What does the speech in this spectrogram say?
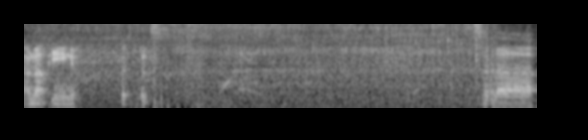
I'm not peeing. Ta-da!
